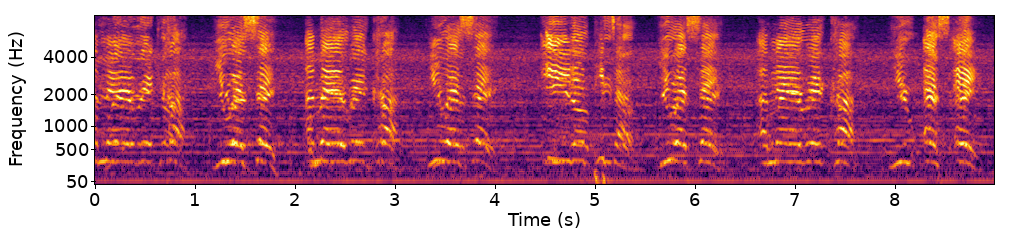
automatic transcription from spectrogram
America, USA, America, USA. Eat a pizza, USA, America, USA.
